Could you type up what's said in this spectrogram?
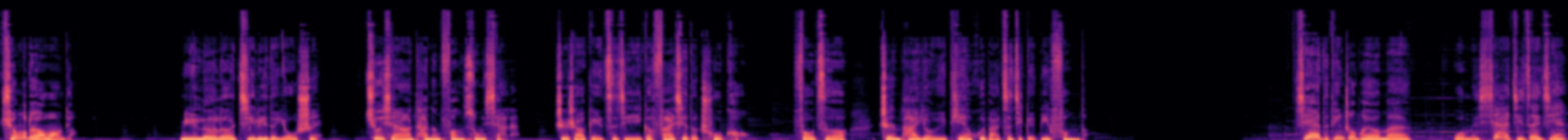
全部都要忘掉。米乐乐极力的游说，就想让他能放松下来，至少给自己一个发泄的出口，否则真怕有一天会把自己给逼疯的。亲爱的听众朋友们，我们下集再见。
